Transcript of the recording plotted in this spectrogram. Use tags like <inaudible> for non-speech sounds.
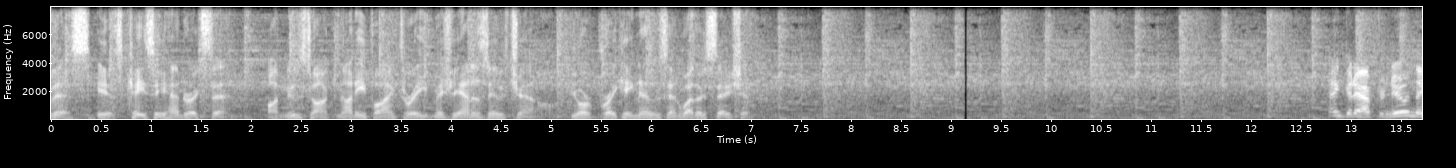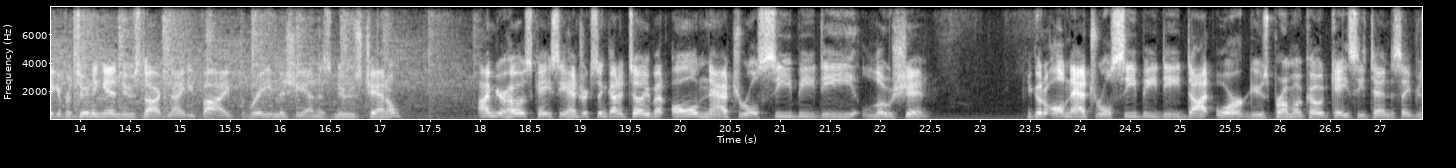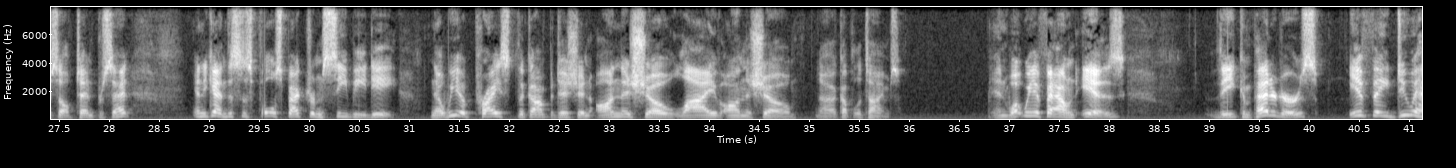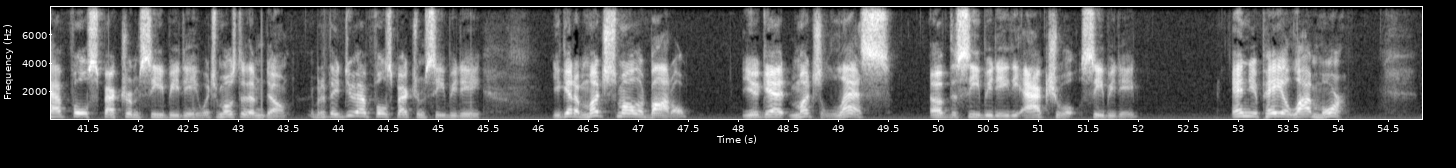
This is Casey Hendrickson on News Talk 95.3, Michiana's news channel, your breaking news and weather station. And good afternoon. Thank you for tuning in. News Talk 95.3, Michiana's news channel. I'm your host, Casey Hendrickson. Got to tell you about all natural CBD lotion. You go to allnaturalcbd.org, use promo code KC10 to save yourself 10%. And again, this is full spectrum CBD. Now, we have priced the competition on this show, live on the show, uh, a couple of times. And what we have found is the competitors, if they do have full spectrum CBD, which most of them don't, but if they do have full spectrum CBD, you get a much smaller bottle, you get much less of the CBD, the actual CBD, and you pay a lot more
